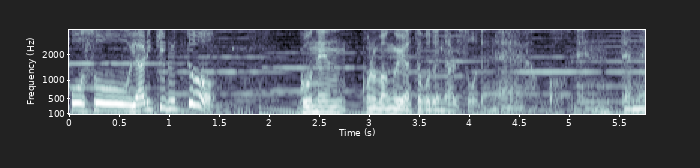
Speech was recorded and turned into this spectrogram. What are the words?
放送をやりきると、5年この番組をやったことになるそうでね。5年ってね、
